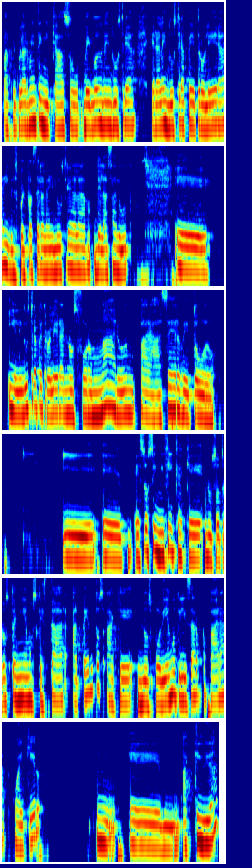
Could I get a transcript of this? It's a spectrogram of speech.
particularmente en mi caso, vengo de una industria que era la industria petrolera y después pasé a la industria de la, salud. Eh, y en la industria petrolera nos formaron para hacer de todo. Y eh, eso significa que nosotros teníamos que estar atentos a que nos podían utilizar para cualquier eh, actividad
